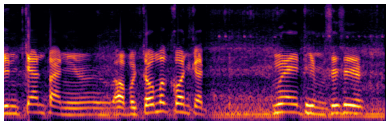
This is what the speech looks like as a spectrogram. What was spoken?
ดินแก้นป่านนี้เอาบักโจมมากลนกับ เมื่อยถิ่มซื่อๆ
